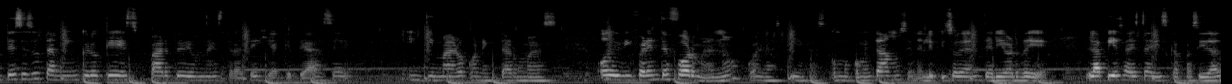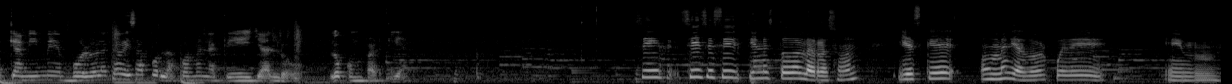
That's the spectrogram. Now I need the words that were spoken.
Entonces eso también creo que es parte de una estrategia que te hace intimar o conectar más o de diferente forma, ¿no? Con las piezas. Como comentábamos en el episodio anterior de la pieza de esta discapacidad, que a mí me voló la cabeza por la forma en la que ella lo, lo compartía. Sí, sí, sí, sí, tienes toda la razón. Y es que un mediador puede em,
